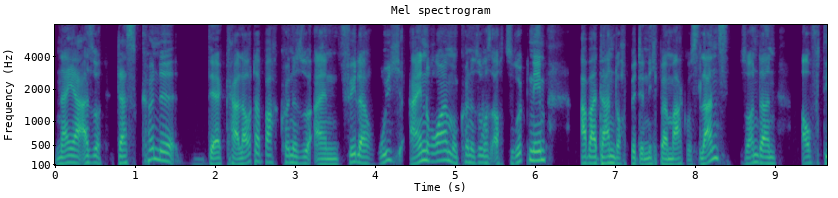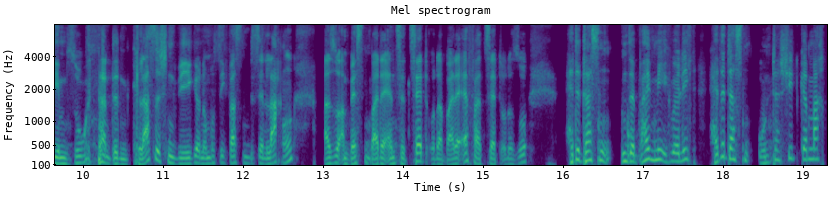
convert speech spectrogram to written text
naja, also das könne, der Karl Lauterbach könne so einen Fehler ruhig einräumen und könne sowas auch zurücknehmen, aber dann doch bitte nicht bei Markus Lanz, sondern auf dem sogenannten klassischen Wege, und da muss ich fast ein bisschen lachen, also am besten bei der NZZ oder bei der FAZ oder so, hätte das, ein, und dabei mir überlegt, hätte das einen Unterschied gemacht,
